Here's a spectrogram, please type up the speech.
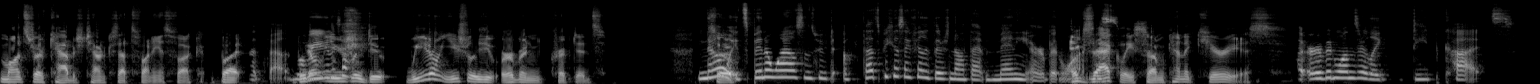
Monster of Cabbagetown because that's funny as fuck. But we don't usually say? do. We don't usually do urban cryptids. No, so- it's been a while since we've. d- okay, that's because I feel like there's not that many urban ones. Exactly. So I'm kind of curious. The urban ones are like deep cuts.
